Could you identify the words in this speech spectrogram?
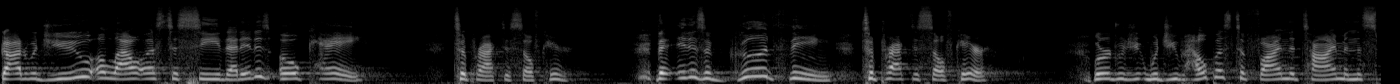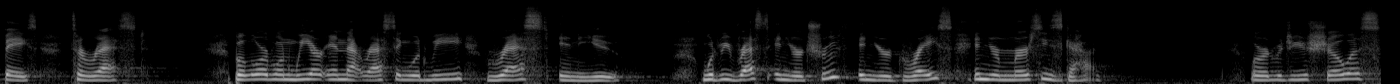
God, would you allow us to see that it is okay to practice self care. That it is a good thing to practice self care. Lord, would you, would you help us to find the time and the space to rest? But Lord, when we are in that resting, would we rest in you? Would we rest in your truth, in your grace, in your mercies, God? Lord, would you show us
